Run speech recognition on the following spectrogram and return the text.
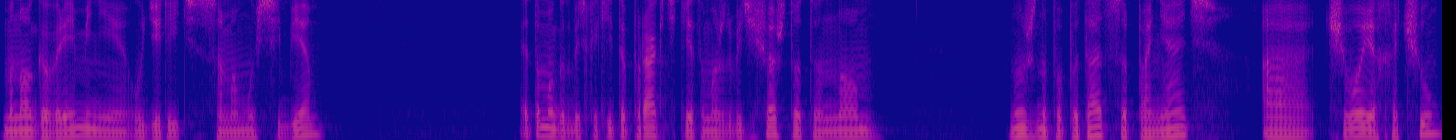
много времени уделить самому себе. Это могут быть какие-то практики, это может быть еще что-то, но нужно попытаться понять, а чего я хочу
